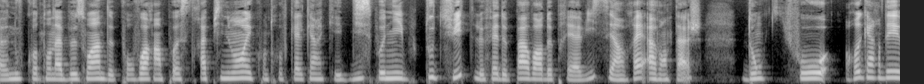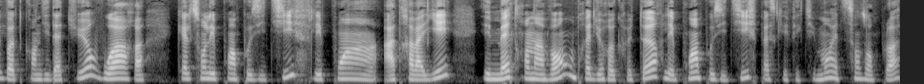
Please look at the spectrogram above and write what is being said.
Euh, nous, quand on a besoin de pourvoir un poste rapidement et qu'on trouve quelqu'un qui est disponible tout de suite, le fait de ne pas avoir de préavis, c'est un vrai avantage. Donc, il faut regarder votre candidature, voir quels sont les points positifs, les points à travailler et mettre en avant auprès du recruteur les points positifs parce qu'effectivement, être sans emploi,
